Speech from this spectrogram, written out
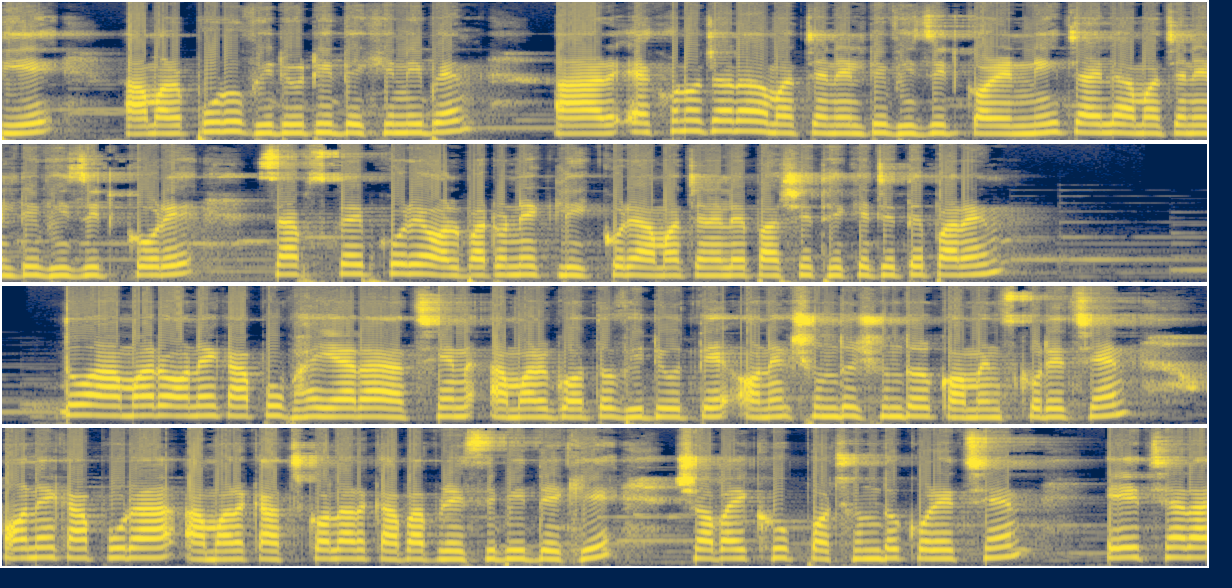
দিয়ে আমার পুরো ভিডিওটি দেখে নেবেন। আর এখনও যারা আমার চ্যানেলটি ভিজিট করেননি, চাইলে আমার চ্যানেলটি ভিজিট করে সাবস্ক্রাইব করে অল বাটনে ক্লিক করে আমার চ্যানেলের পাশে থেকে যেতে পারেন। তো আমার অনেক আপু ভাইয়ারা আছেন, আমার গত ভিডিওতে অনেক সুন্দর সুন্দর কমেন্টস করেছেন। অনেক আপুরা আমার কাঁচকলার কাবাব রেসিপি দেখে সবাই খুব পছন্দ করেছেন। এছাড়া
